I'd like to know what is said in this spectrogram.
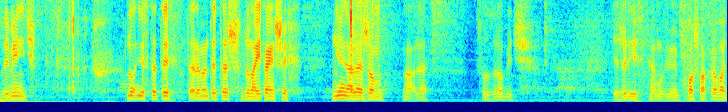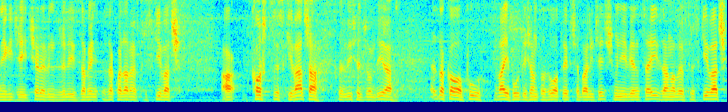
wymienić. No niestety te elementy też do najtańszych nie należą, no ale co zrobić, jeżeli, jak mówimy, poszła krowa, niech idzie i ciele, więc jeżeli zakładamy wtryskiwacz, a koszt wtryskiwacza w serwisie John Deere'a jest około pół- 2,5 tysiąca złotych, trzeba liczyć mniej więcej za nowy wtryskiwacz.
